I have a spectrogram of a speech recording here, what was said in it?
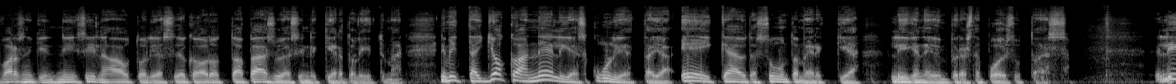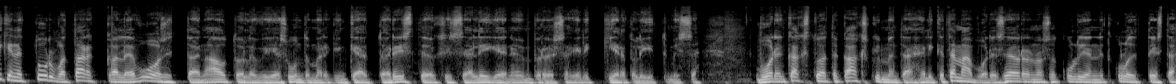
varsinkin niin siinä autoilijassa, joka odottaa pääsyä sinne kiertoliittymään. Nimittäin joka neljäs kuljettaja ei käytä suuntamerkkiä liikenneympyrästä poistuttaessa. Liikenneturva tarkkailee vuosittain autoilevia suuntamerkin käyttöä risteyksissä ja liikenneympyröissä eli kiertoliittymissä. Vuoden 2020, eli tämän vuoden seurannossa kuljettajista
